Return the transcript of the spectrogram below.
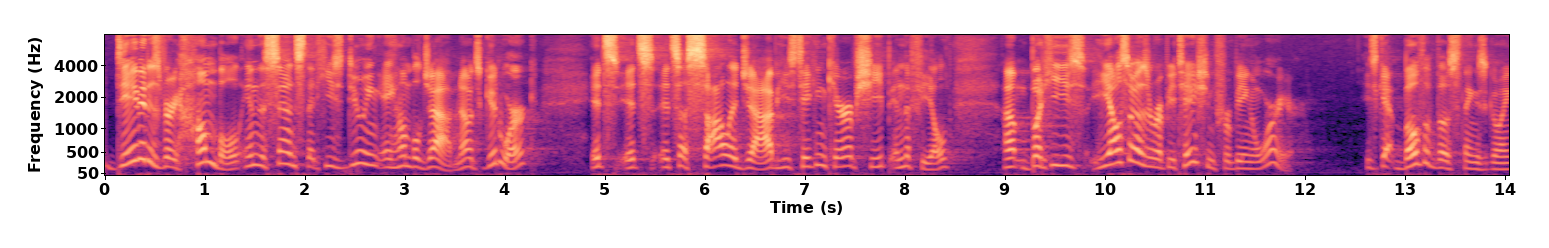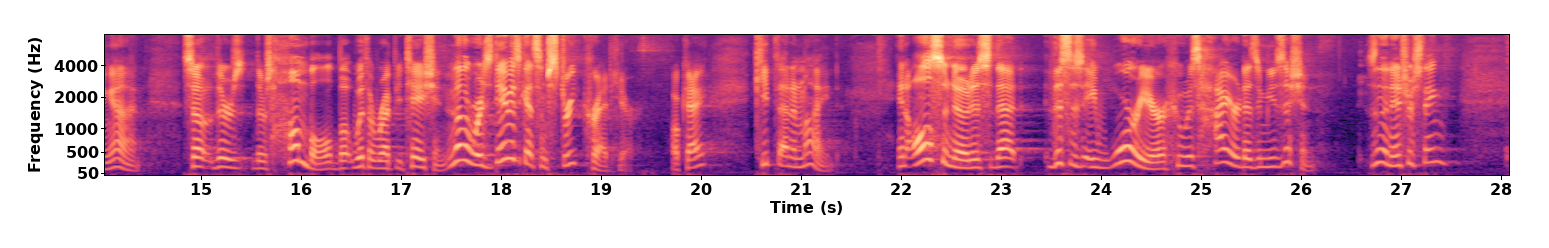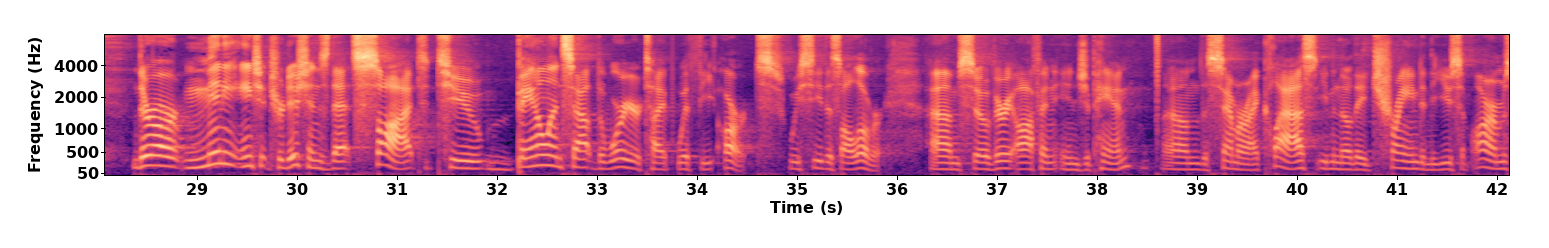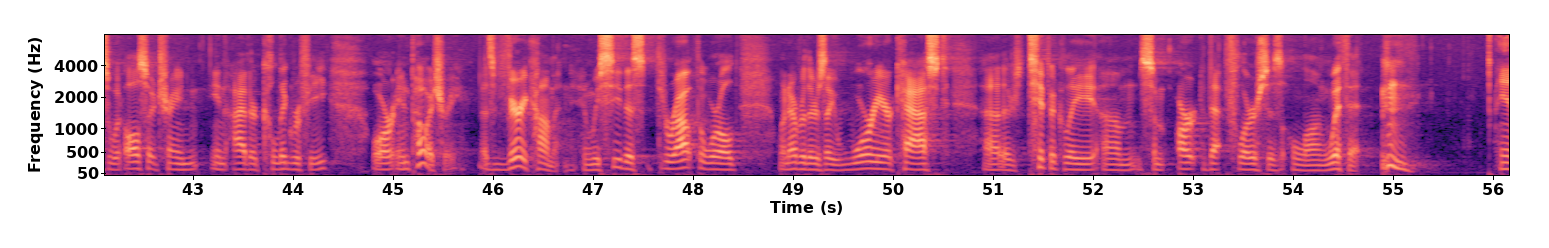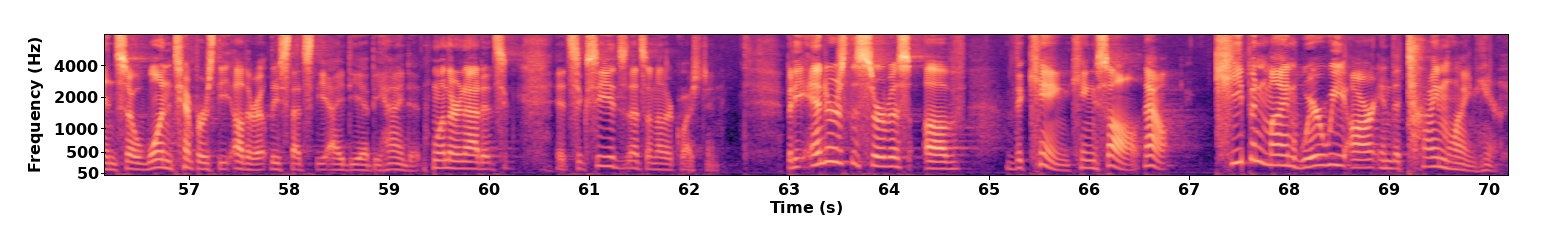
David is very humble in the sense that he's doing a humble job. Now, it's good work, it's, it's, it's a solid job. He's taking care of sheep in the field, um, but he's, he also has a reputation for being a warrior. He's got both of those things going on. So there's, there's humble, but with a reputation. In other words, David's got some street cred here, okay? Keep that in mind. And also notice that this is a warrior who is hired as a musician. Isn't that interesting? There are many ancient traditions that sought to balance out the warrior type with the arts. We see this all over. Um, so, very often in Japan, um, the samurai class, even though they trained in the use of arms, would also train in either calligraphy or in poetry. That's very common. And we see this throughout the world whenever there's a warrior caste, uh, there's typically um, some art that flourishes along with it. and so one tempers the other, at least that's the idea behind it. Whether or not it's, it succeeds, that's another question. But he enters the service of the king, King Saul. Now, keep in mind where we are in the timeline here.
